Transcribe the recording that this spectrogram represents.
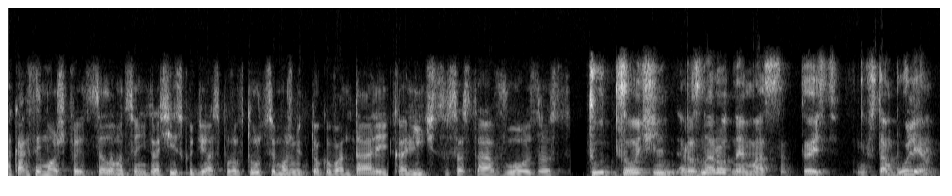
А как ты можешь в целом оценить российскую диаспору в Турции, может быть, только в Анталии, количество, состав, возраст? Тут очень разнородная масса. То есть в Стамбуле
